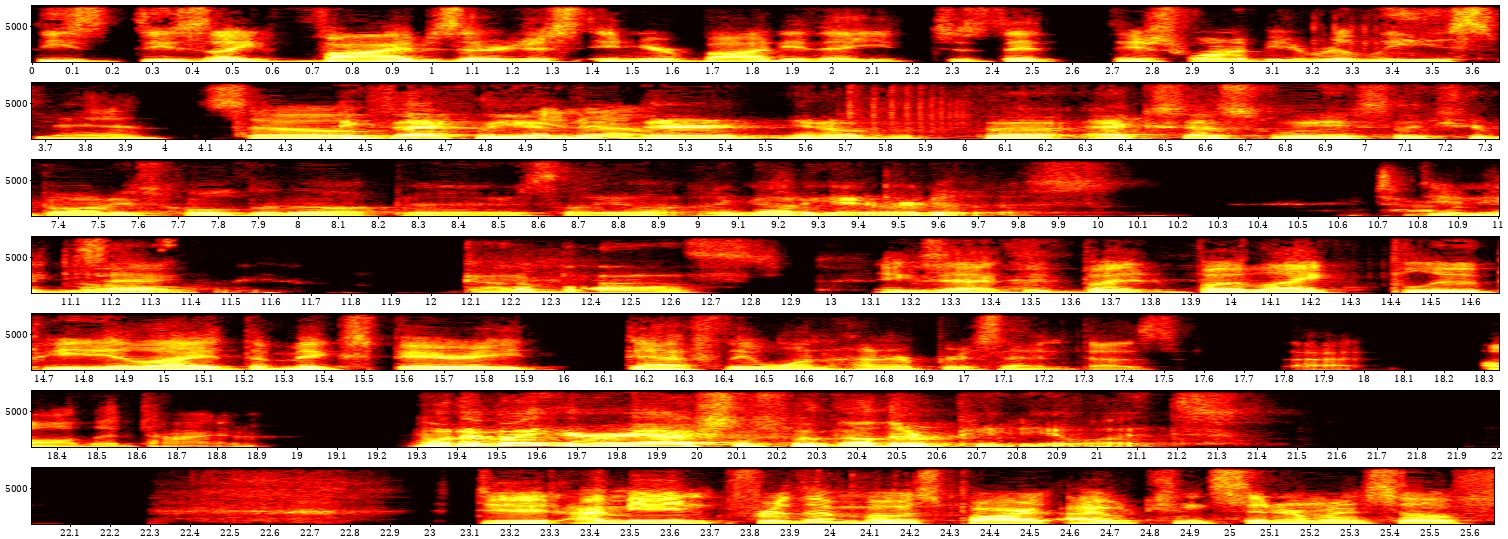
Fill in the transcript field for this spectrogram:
these these like vibes that are just in your body that you just they, they just want to be released, man. So Exactly. Yeah, you they're, know? they're you know the, the excess waste that your body's holding up, and it's like oh, I got to get rid of this. Time dude, to go. exactly. Got a blast. exactly. But but like blue Pedialyte, the mixed berry definitely 100% does that all the time. What about your reactions with other Pedialytes? Dude, I mean, for the most part, I would consider myself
